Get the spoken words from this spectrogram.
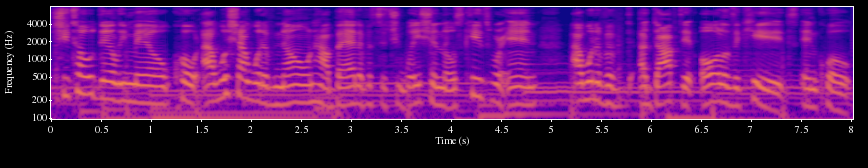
She told Daily Mail, quote, I wish I would have known how bad of a situation those kids were in. I would have adopted all of the kids, end quote.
